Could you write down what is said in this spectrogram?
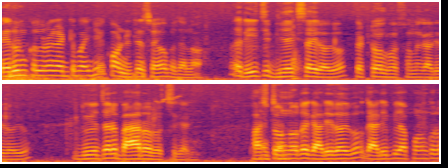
ମେରୁନ୍ କଲର୍ ଗାଡ଼ିଟି ପାଇଯିବେ କ'ଣ ଡିଟେଲ୍ସ ରହିବ ପଚାଶ ନେବା ରିଚ୍ ଭିଏକ୍ସ ଆଇ ରହିବ ପେଟ୍ରୋଲ ଭର୍ସନ୍ ଗାଡ଼ି ରହିବ ଦୁଇ ହଜାର ବାରର ଅଛି ଗାଡ଼ି ଫାଷ୍ଟ ଓନର୍ରେ ଗାଡ଼ି ରହିବ ଗାଡ଼ି ବି ଆପଣଙ୍କର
